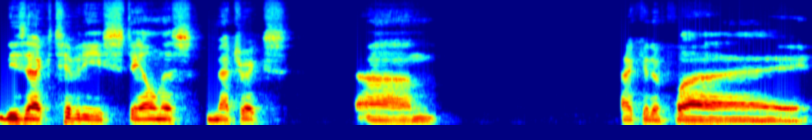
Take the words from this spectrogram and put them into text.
these activity staleness metrics, um, I could apply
